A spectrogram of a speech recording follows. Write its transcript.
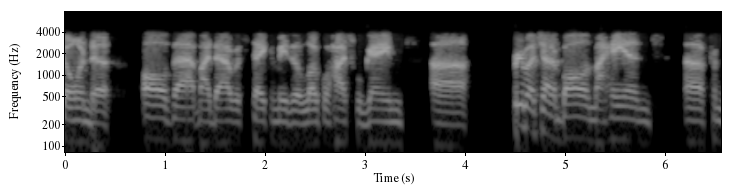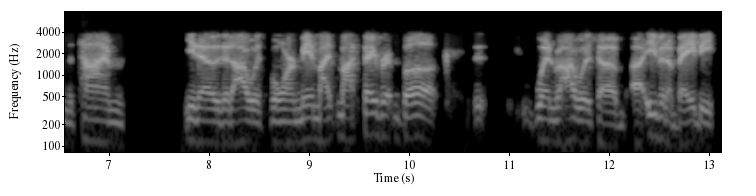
going to all that. My dad was taking me to the local high school games. Uh, pretty much had a ball in my hand uh, from the time you know that I was born. Me and my my favorite book when I was uh, uh, even a baby,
